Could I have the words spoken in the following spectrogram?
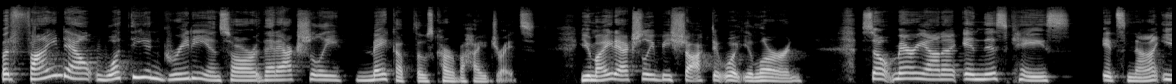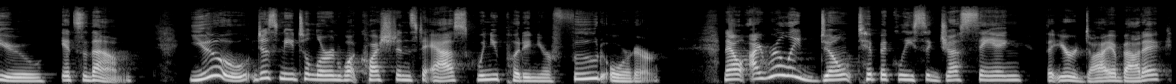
but find out what the ingredients are that actually make up those carbohydrates. You might actually be shocked at what you learn. So, Mariana, in this case, it's not you, it's them. You just need to learn what questions to ask when you put in your food order. Now, I really don't typically suggest saying that you're diabetic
